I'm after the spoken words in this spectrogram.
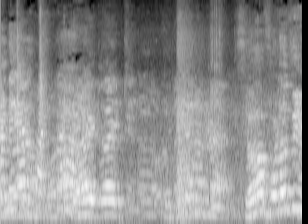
మేడం గారు పడది.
